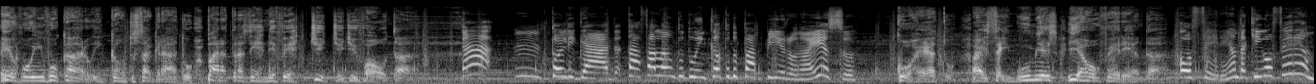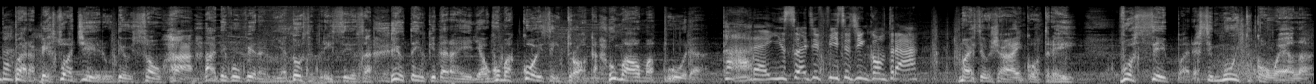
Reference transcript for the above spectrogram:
Eu vou invocar o encanto sagrado para trazer Nefertiti de volta. Ah, hum, tô ligada. Tá falando do encanto do papiro, não é isso? Correto. As cem múmias e a oferenda. Oferenda? Que oferenda? Para persuadir o Deus Sol Ra a devolver a minha doce princesa, eu tenho que dar a ele alguma coisa em troca, uma alma pura. Cara, isso é difícil de encontrar. Mas eu já a encontrei. Você parece muito com ela.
